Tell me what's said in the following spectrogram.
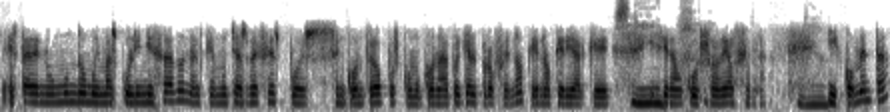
estar en un mundo muy masculinizado en el que muchas veces pues se encontró pues como con aquel profe, ¿no? Que no quería que Sí. hiciera un curso de álgebra. Y comenta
